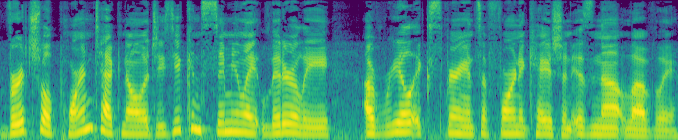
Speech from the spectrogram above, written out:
virtual porn technologies, you can simulate literally a real experience of fornication. Isn't that lovely?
